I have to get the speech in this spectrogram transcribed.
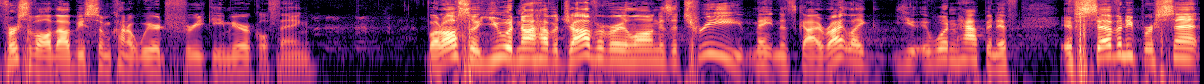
first of all, that would be some kind of weird, freaky miracle thing. But also, you would not have a job for very long as a tree maintenance guy, right? Like, you, it wouldn't happen. If, if 70%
